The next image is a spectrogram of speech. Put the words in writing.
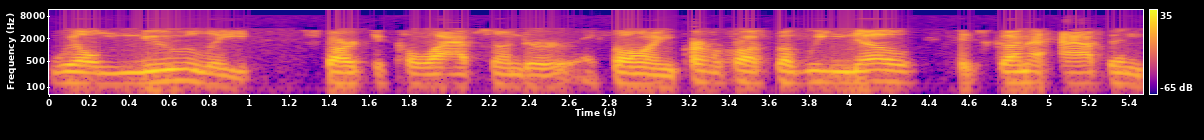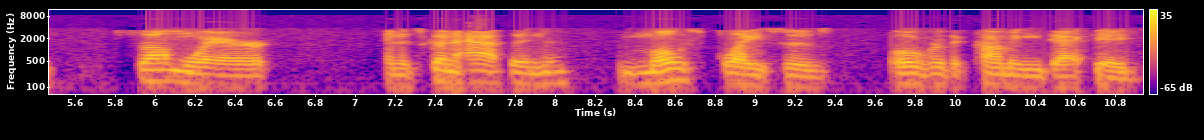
will newly start to collapse under thawing permafrost, but we know it's going to happen somewhere and it's going to happen most places over the coming decades.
